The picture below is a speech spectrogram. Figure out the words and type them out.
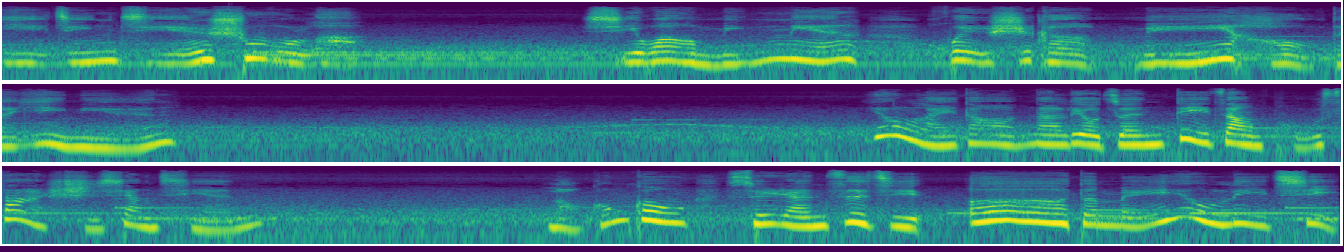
已经结束了，希望明年会是个美好的一年。”又来到那六尊地藏菩萨石像前，老公公虽然自己饿得没有力气，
